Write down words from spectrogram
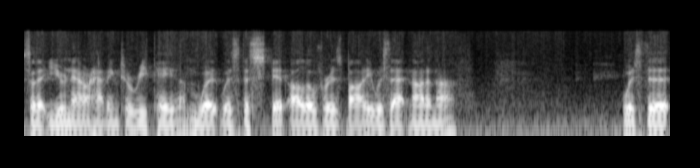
So that you're now having to repay them? Was the spit all over his body, was that not enough? Was the,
